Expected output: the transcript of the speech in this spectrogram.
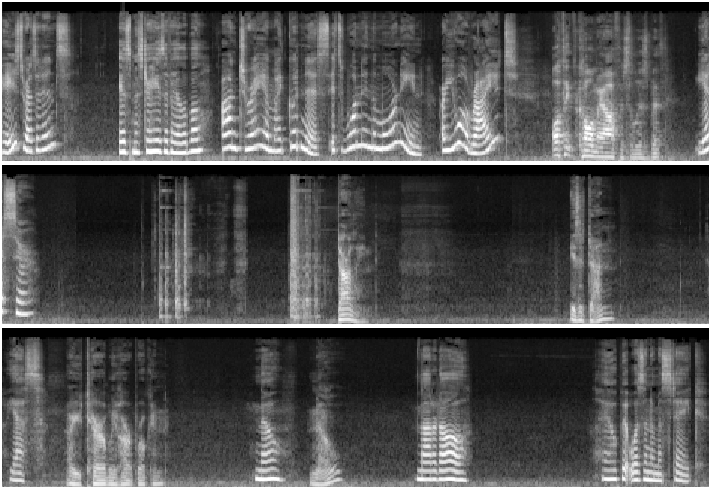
Hayes residence? Is Mr. Hayes available? Andrea, my goodness, it's one in the morning. Are you all right? I'll take the call in my office, Elizabeth. Yes, sir. Darling, is it done? Yes. Are you terribly heartbroken? No, No? not at all. I hope it wasn't a mistake.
